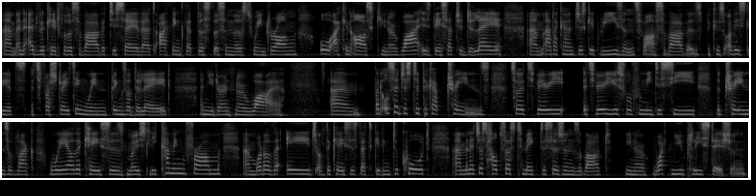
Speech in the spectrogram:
um, and advocate for the survivor to say that I think that this, this, and this went wrong, or I can ask, you know, why is there such a delay, um, and I can just get reasons for our survivors because obviously it's it's frustrating when things are delayed and you don't know why. Um, but also just to pick up trends. So it's very it's very useful for me to see the trends of like where are the cases mostly coming from, um, what are the age of the cases that's getting to court, um, and it just helps us to make decisions about you know what new police station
